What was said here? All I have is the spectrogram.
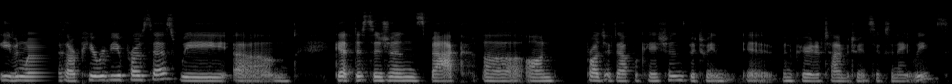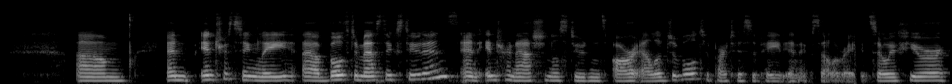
even with our peer review process, we um, get decisions back uh, on project applications between uh, in a period of time between six and eight weeks. Um, and interestingly, uh, both domestic students and international students are eligible to participate in Accelerate. So if you're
